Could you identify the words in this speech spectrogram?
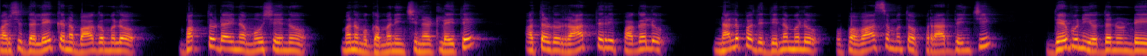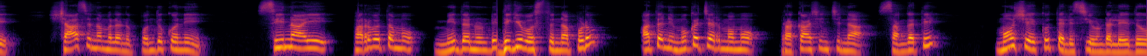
పరిశుద్ధ లేఖన భాగములో భక్తుడైన మోషేను మనము గమనించినట్లయితే అతడు రాత్రి పగలు నలపది దినములు ఉపవాసముతో ప్రార్థించి దేవుని యొద్ద నుండి శాసనములను పొందుకొని సీనాయి పర్వతము మీద నుండి దిగి వస్తున్నప్పుడు అతని ముఖచర్మము ప్రకాశించిన సంగతి మోషేకు తెలిసి ఉండలేదు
